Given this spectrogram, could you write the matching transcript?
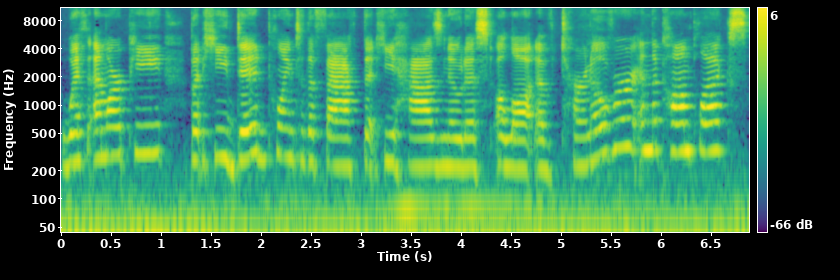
with MRP, but he did point to the fact that he has noticed a lot of turnover in the complex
